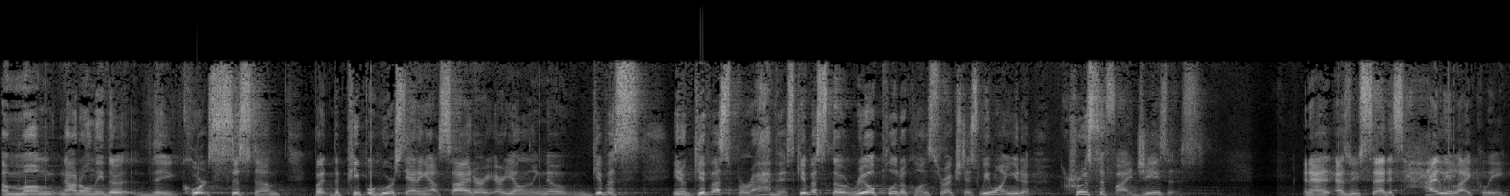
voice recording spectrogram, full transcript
among not only the, the court system, but the people who are standing outside are, are yelling, No, give us, you know, give us Barabbas, give us the real political insurrectionists. We want you to crucify Jesus. And as we said, it's highly likely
